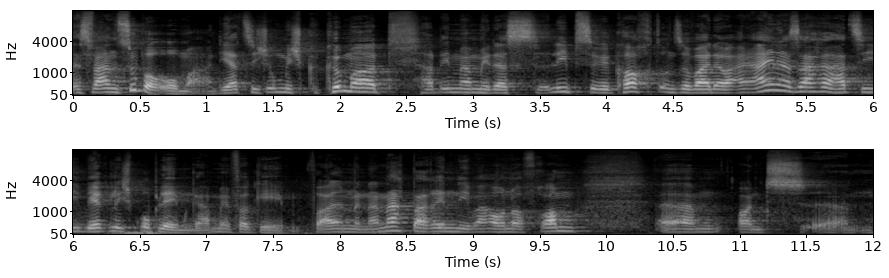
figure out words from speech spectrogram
das war eine super Oma. Die hat sich um mich gekümmert, hat immer mir das Liebste gekocht und so weiter. Aber in einer Sache hat sie wirklich Probleme gehabt, mir vergeben. Vor allem mit einer Nachbarin, die war auch noch fromm. Ähm, und ähm,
